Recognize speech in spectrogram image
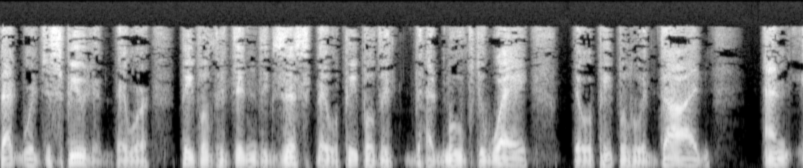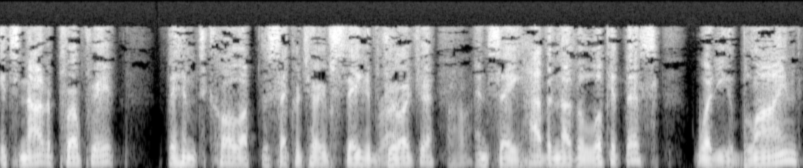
that were disputed. There were people that didn't exist. There were people that had moved away. There were people who had died. And it's not appropriate for him to call up the Secretary of State of Right. Georgia Uh-huh. and say, have another look at this. What are you blind?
